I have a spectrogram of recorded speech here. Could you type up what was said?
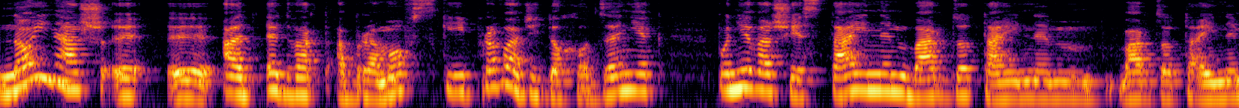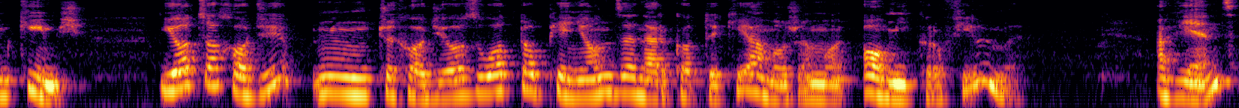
No i nasz y, y, Edward Abramowski prowadzi dochodzenie, ponieważ jest tajnym, bardzo tajnym, bardzo tajnym kimś. I o co chodzi? Mm, Czy chodzi o złoto, pieniądze, narkotyki, a może mo- o mikrofilmy? A więc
